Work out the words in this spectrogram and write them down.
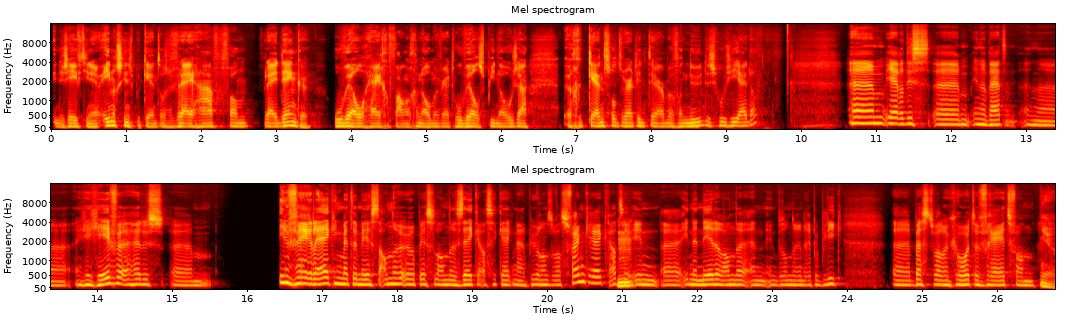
in de 17e eeuw enigszins bekend als een vrije haven van vrij denken. Hoewel hij gevangen genomen werd, hoewel Spinoza uh, gecanceld werd in termen van nu. Dus hoe zie jij dat? Um, ja, dat is um, inderdaad een, uh, een gegeven. Hè? Dus um, in vergelijking met de meeste andere Europese landen, zeker als je kijkt naar buurlanden zoals Frankrijk, had je Mhm. in, uh, in de Nederlanden en in het bijzonder in de Republiek uh, best wel een grote vrijheid van Ja.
